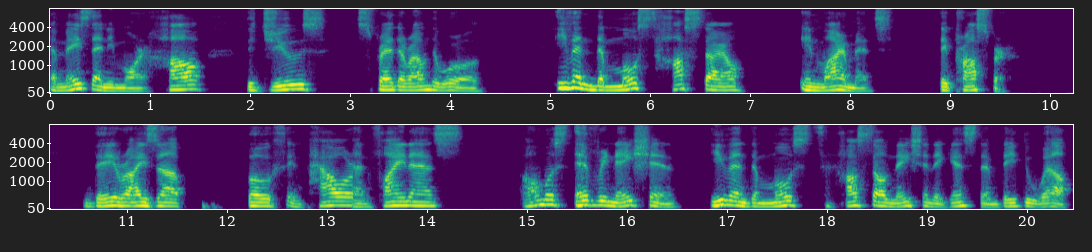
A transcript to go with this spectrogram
amazed anymore how the Jews spread around the world. Even the most hostile environments, they prosper. They rise up both in power and finance. Almost every nation, even the most hostile nation against them, they do well.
